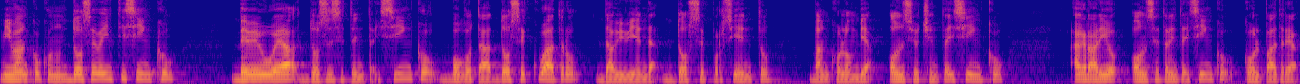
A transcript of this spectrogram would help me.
mi banco con un 12,25%, BBVA 12,75%, Bogotá 12,4%, Da Vivienda 12%, Bancolombia 11,85%, Agrario 11.35, Colpatria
